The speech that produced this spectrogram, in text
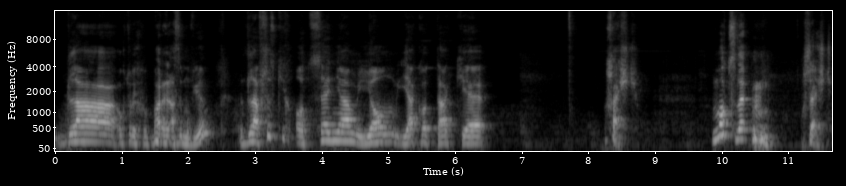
dla, o których parę razy mówiłem, dla wszystkich oceniam ją jako takie 6. Mocne 6.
